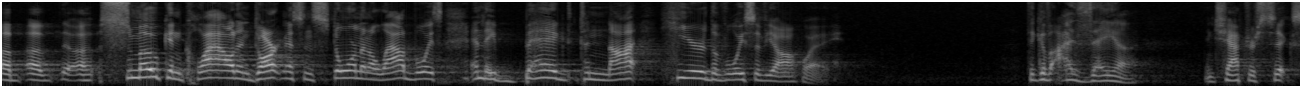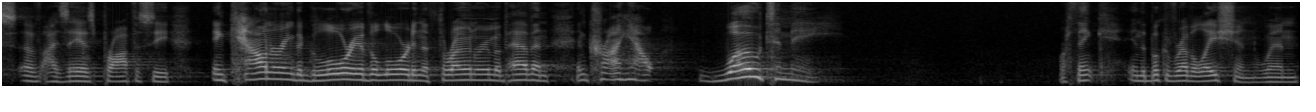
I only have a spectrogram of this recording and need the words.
a, a, a, smoke and cloud and darkness and storm and a loud voice, and they begged to not hear the voice of Yahweh? Think of Isaiah in chapter 6 of Isaiah's prophecy, encountering the glory of the Lord in the throne room of heaven and crying out, Woe to me! Or think in the book of Revelation when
